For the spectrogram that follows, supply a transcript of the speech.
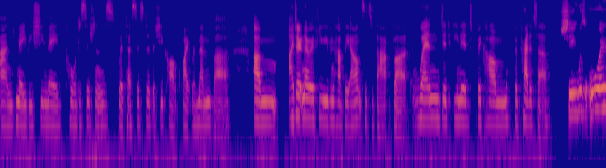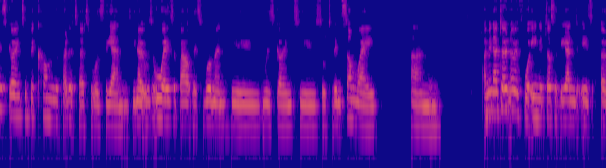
and maybe she made poor decisions with her sister that she can't quite remember. Um, i don't know if you even have the answer to that but when did enid become the predator? She was always going to become the predator towards the end. You know it was always about this woman who was going to sort of in some way um, I mean, I don't know if what Enid does at the end is a,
